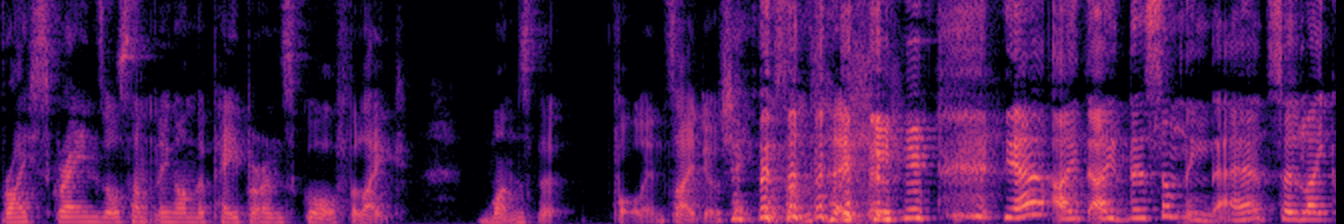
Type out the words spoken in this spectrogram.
rice grains or something on the paper and score for like ones that fall inside your shape or something. yeah, I, I there's something there. So like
